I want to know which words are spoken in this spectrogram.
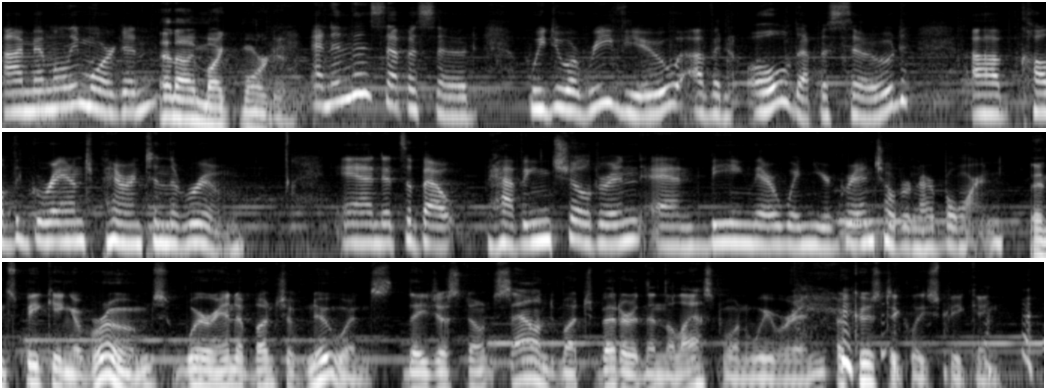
I'm Emily Morgan. And I'm Mike Morgan. And in this episode, we do a review of an old episode uh, called The Grandparent in the Room. And it's about having children and being there when your grandchildren are born. And speaking of rooms, we're in a bunch of new ones. They just don't sound much better than the last one we were in, acoustically speaking.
